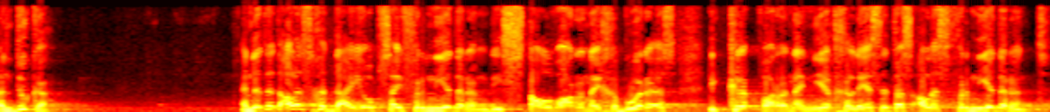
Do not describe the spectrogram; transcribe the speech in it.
in doeke. En dit het alles gedei op sy vernedering, die stal waarin hy gebore is, die krip waarin hy neergelees, het was alles vernederend,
